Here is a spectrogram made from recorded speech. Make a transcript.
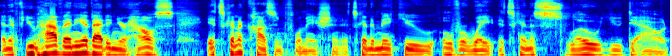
And if you have any of that in your house, it's going to cause inflammation. It's going to make you overweight. It's going to slow you down.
